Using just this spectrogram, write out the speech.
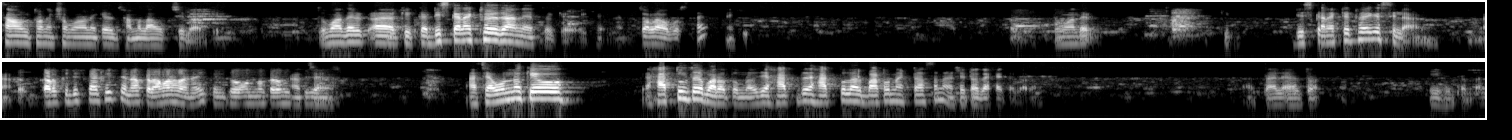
সাউন্ড অনেক সময় অনেকের ঝামেলা হচ্ছিল আর কি। তোমাদের ডিসকানেক্ট হয়ে। যায় নেট থেকে এখানে চলা অবস্থায় নাকি? তোমাদের ডিসকানেক্টেড হয়ে গেছিল? কারও কি ডিসকানেক্ট হয়েছে? না স্যার আমার হয় নাই কিন্তু অন্য কারও হচ্ছে আচ্ছা। আচ্ছা অন্য কেউ হাত তুলতে পারো তোমরা ওই যে হাত হাত তোলার বাটন একটা আছে না সেটা দেখাইতে পারো। তাহলে হয়তো ই হতে পারে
